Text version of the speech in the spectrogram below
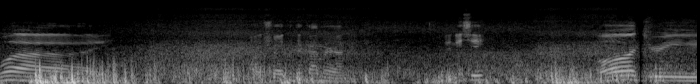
Y. Oh, show it to the camera. Finish it. Audrey.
